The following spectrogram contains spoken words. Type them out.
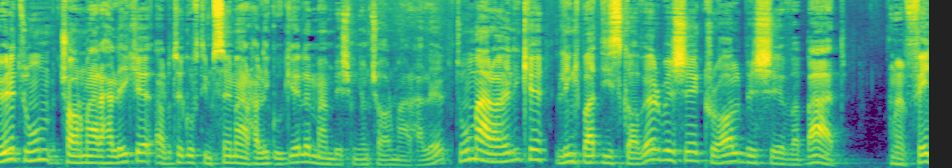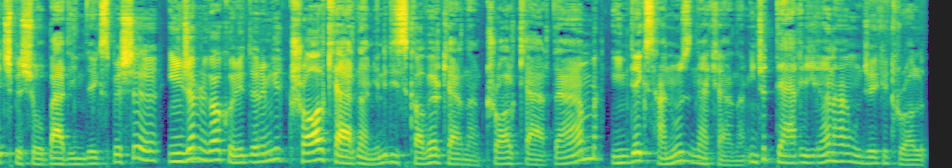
ببینید تو اون چهار مرحله که البته گفتیم سه مرحله گوگل من بهش میگم چهار مرحله. تو اون مراحلی که لینک باید discover بشه crawl بشه و بعد fetch بشه و بعد index بشه اینجا رو نگاه کنید داره میگه crawl کردم یعنی discover کردم. crawl کردم index هنوز نکردم. اینجا دقیقا همون جایی که crawl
